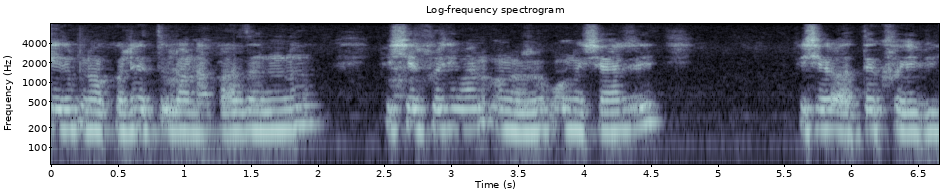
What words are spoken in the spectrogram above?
এরূপ নকলের তুলনা করার জন্য ফিসের পরিমাণ অনুরূপ অনুসারে ফিসের অর্ধেক হইবে।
